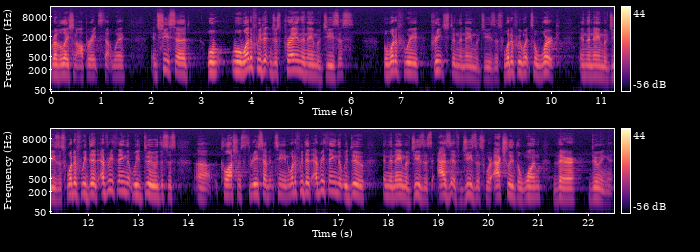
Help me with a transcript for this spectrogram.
Revelation operates that way. And she said, well, well, what if we didn't just pray in the name of Jesus, but what if we preached in the name of Jesus? What if we went to work in the name of Jesus? What if we did everything that we do? This is uh, Colossians 3:17. What if we did everything that we do in the name of Jesus as if Jesus were actually the one there doing it?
